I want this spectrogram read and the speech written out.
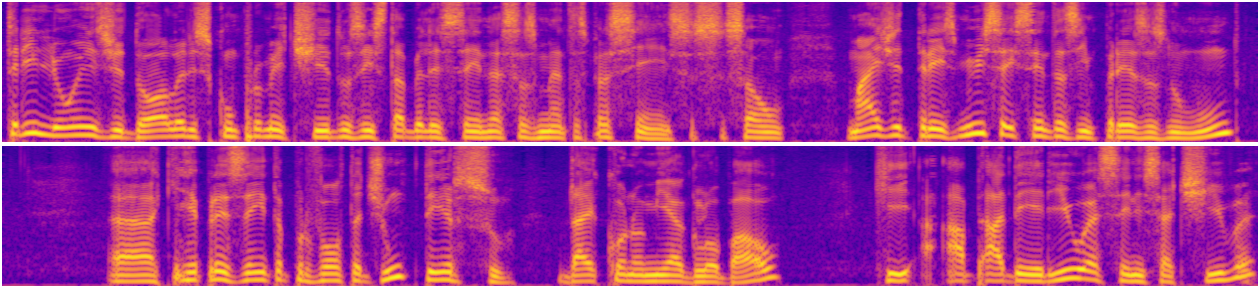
trilhões de dólares comprometidos em estabelecendo essas metas para ciências. São mais de 3.600 empresas no mundo, uh, que representa por volta de um terço da economia global que aderiu a essa iniciativa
